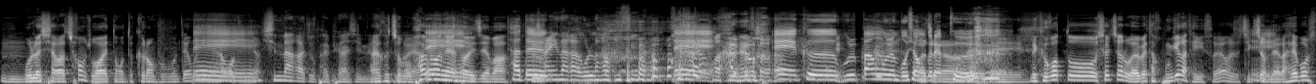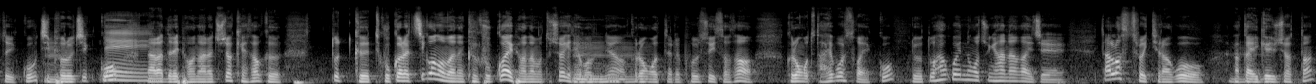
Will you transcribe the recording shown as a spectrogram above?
음. 원래 제가 처음 좋아했던 것도 그런 부분 때문이긴 네. 하거든요. 신나가지고 발표하시는. 아 그렇죠. 뭐? 화면에서 네. 이제 막 다들 차이나가 올라가고 있습니다. 네, 네, 그 물방울 모션 맞아요. 그래프. 네, 네. 근데 그것도 실제로 웹에 다 공개가 돼 있어요. 그래서 직접 네. 내가 해볼 수도 있고 지표를 찍고 네. 나라들의 변화를 추적해서 그 또 그 국가를 찍어 놓으면 그 국가의 변화만 또 추적이 되거든요. 음. 그런 것들을 볼 수 있어서 그런 것도 다 해볼 수가 있고 그리고 또 하고 있는 것 중에 하나가 이제 Dollar Street라고 음. 아까 얘기해 주셨던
